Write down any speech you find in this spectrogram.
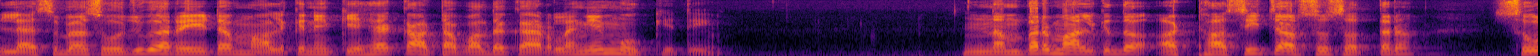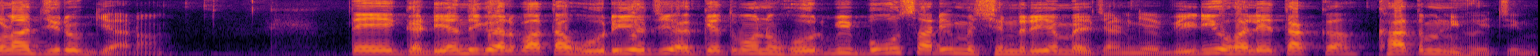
ਲੈਸ ਬੈਸ ਹੋ ਜੂਗਾ ਰੇਟ ਮਾਲਕ ਨੇ ਕਿਹਾ ਘਾਟਾ ਵੱਧ ਕਰ ਲਾਂਗੇ ਮੌਕੇ ਤੇ। ਨੰਬਰ ਮਾਲਕ ਦਾ 88470 16011 ਤੇ ਗੱਡੀਆਂ ਦੀ ਗੱਲਬਾਤ ਆ ਹੋ ਰਹੀ ਹੈ ਜੀ, ਅੱਗੇ ਤੁਹਾਨੂੰ ਹੋਰ ਵੀ ਬਹੁਤ ਸਾਰੀ ਮਸ਼ੀਨਰੀਆਂ ਮਿਲ ਜਾਣਗੀਆਂ। ਵੀਡੀਓ ਹਲੇ ਤੱਕ ਖਤਮ ਨਹੀਂ ਹੋਈ ਜੀ।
